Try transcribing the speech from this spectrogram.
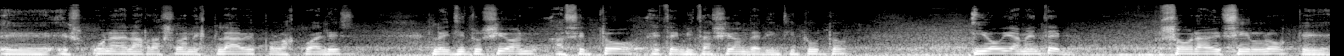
eh, es una de las razones claves por las cuales la institución aceptó esta invitación del instituto y obviamente sobra decirlo que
